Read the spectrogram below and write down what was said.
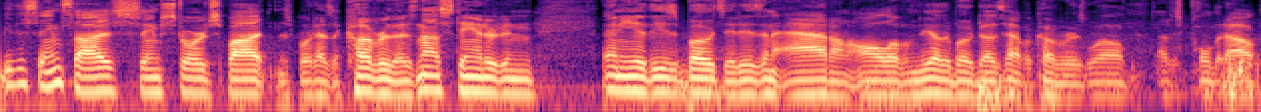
be the same size, same storage spot. This boat has a cover that is not standard in any of these boats. It is an add on all of them. The other boat does have a cover as well. I just pulled it out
